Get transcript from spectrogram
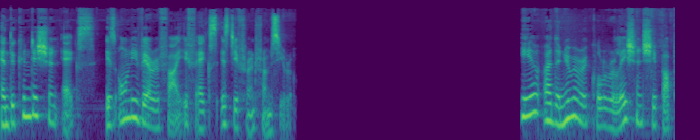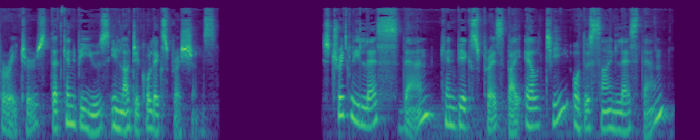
and the condition x is only verified if x is different from 0. Here are the numerical relationship operators that can be used in logical expressions. Strictly less than can be expressed by LT or the sign less than.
